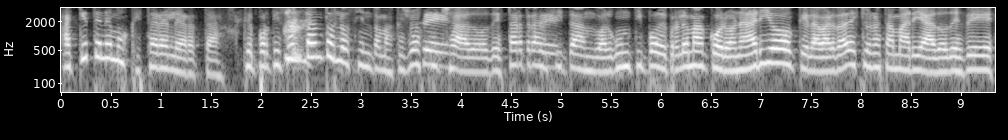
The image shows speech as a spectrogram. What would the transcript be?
¿A qué tenemos que estar alertas? Que porque son tantos los síntomas que yo he escuchado de estar transitando algún tipo de problema coronario que la verdad es que uno está mareado, desde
